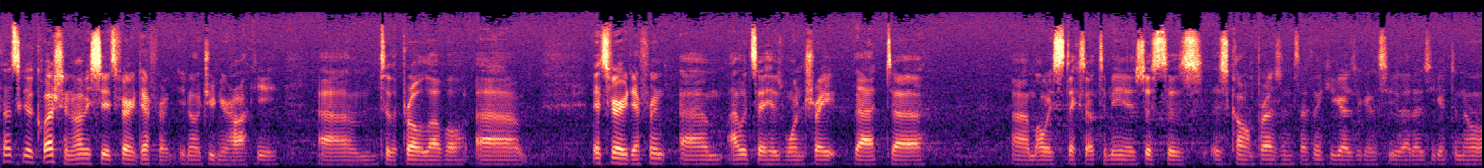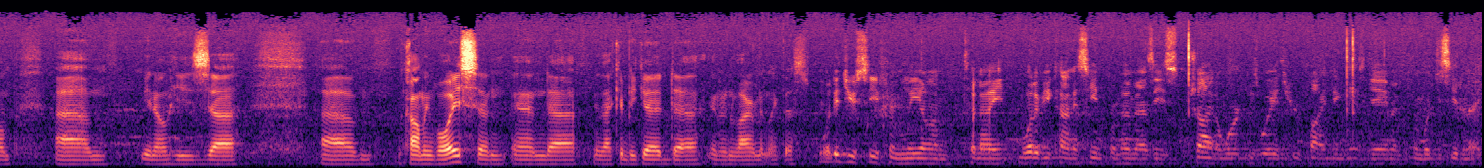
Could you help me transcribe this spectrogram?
that's a good question. Obviously, it's very different. You know, junior hockey um, to the pro level. Um, it's very different. Um, I would say his one trait that uh, um, always sticks out to me is just his, his calm presence. I think you guys are going to see that as you get to know him. Um, you know, he's uh, um, a calming voice, and, and uh, that could be good uh, in an environment like this. What did you see from Leon tonight? What have you kind of seen from him as he's trying to work his way through finding his game, and, and what did you see tonight?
